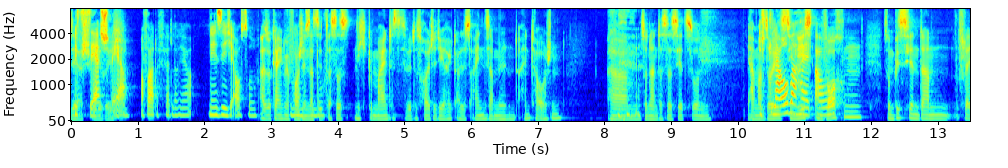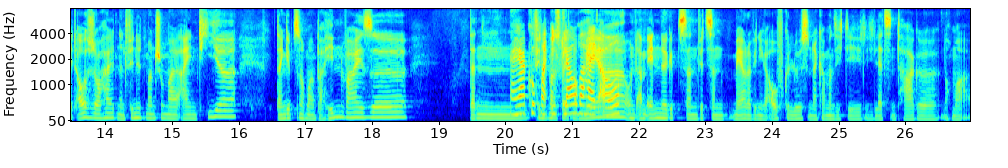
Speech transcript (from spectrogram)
sehr ist sehr schwer, auf alle Fälle, ja. Nee, sehe ich auch so. Also kann ich mir vorstellen, dass, dass das nicht gemeint ist, dass wir das heute direkt alles einsammeln und eintauschen, ähm, sondern dass das jetzt so ein, ja, man Ich soll jetzt die halt nächsten auch- Wochen so ein bisschen dann vielleicht Ausschau halten, dann findet man schon mal ein Tier, dann gibt es noch mal ein paar Hinweise, dann Naja, guck mal, ich glaube halt auch- und am Ende gibt's dann, wird es dann mehr oder weniger aufgelöst und dann kann man sich die, die letzten Tage noch mal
